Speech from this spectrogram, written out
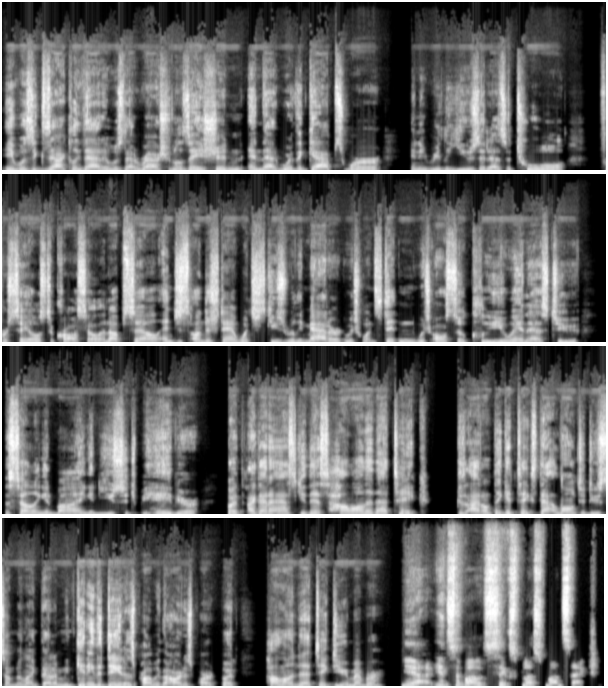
it was exactly that. It was that rationalization and that where the gaps were. And he really used it as a tool for sales to cross sell and upsell and just understand which SKUs really mattered, which ones didn't, which also clue you in as to the selling and buying and usage behavior. But I got to ask you this how long did that take? Because I don't think it takes that long to do something like that. I mean, getting the data is probably the hardest part, but how long did that take? Do you remember? Yeah, it's about six plus months actually.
